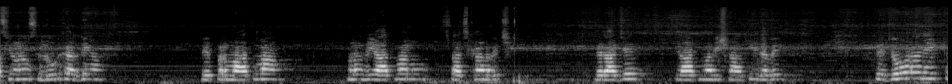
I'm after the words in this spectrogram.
ਅਸੀਂ ਉਹਨਾਂ ਨੂੰ ਸਲੂਟ ਕਰਦੇ ਹਾਂ ਤੇ ਪਰਮਾਤਮਾ ਉਹਨਾਂ ਦੀ ਆਤਮਾ ਨੂੰ ਸੱਚਖੰਡ ਵਿੱਚ ਵਿਰਾਜੇ ਤੇ ਆਤਮਾ ਦੀ ਸ਼ਾਂਤੀ ਦੇਵੇ। ਤੇ ਜੋ ਉਹਨਾਂ ਨੇ ਇੱਕ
